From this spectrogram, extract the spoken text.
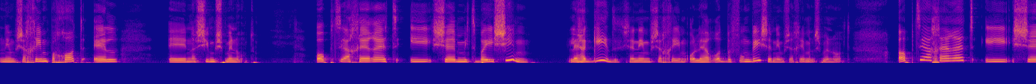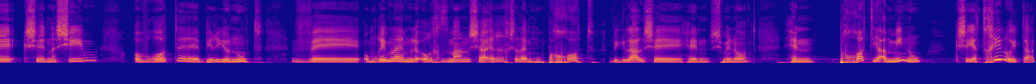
נמשכים פחות אל אה, נשים שמנות. אופציה אחרת היא שמתביישים להגיד שנמשכים או להראות בפומבי שנמשכים אל שמנות. אופציה אחרת היא שכשנשים עוברות אה, בריונות ואומרים להם לאורך זמן שהערך שלהם הוא פחות בגלל שהן שמנות, הן פחות יאמינו כשיתחילו איתן.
